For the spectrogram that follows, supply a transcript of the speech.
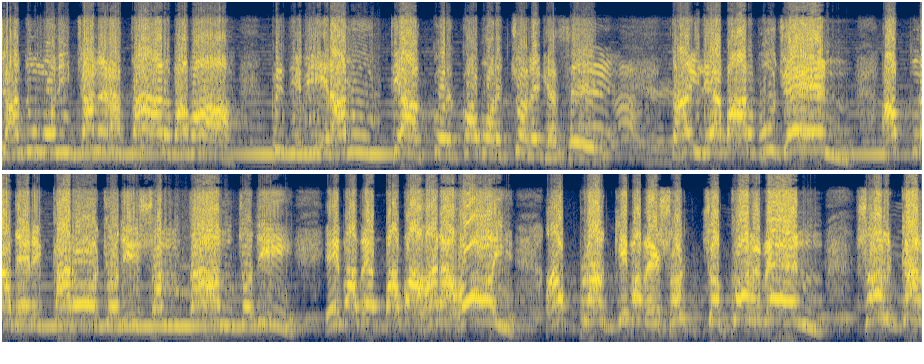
জাদুমণি জানে না তার বাবা পৃথিবীর আলু ত্যাগ করে কবরে চলে গেছে। তাইলে এবার বুঝেন, আপনাদের কারও যদি সন্তান যদি এভাবে বাবা হারা হয় কীভাবে সহ্য করবেন? সরকার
